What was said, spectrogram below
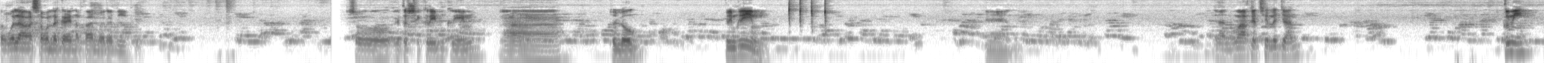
So, wala kasi ako lagay ng camera dito. So, ito si Cream Cream. Ah, tulog. Cream Cream. Ayan. Ayan, umakit sila dyan. Kumi.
